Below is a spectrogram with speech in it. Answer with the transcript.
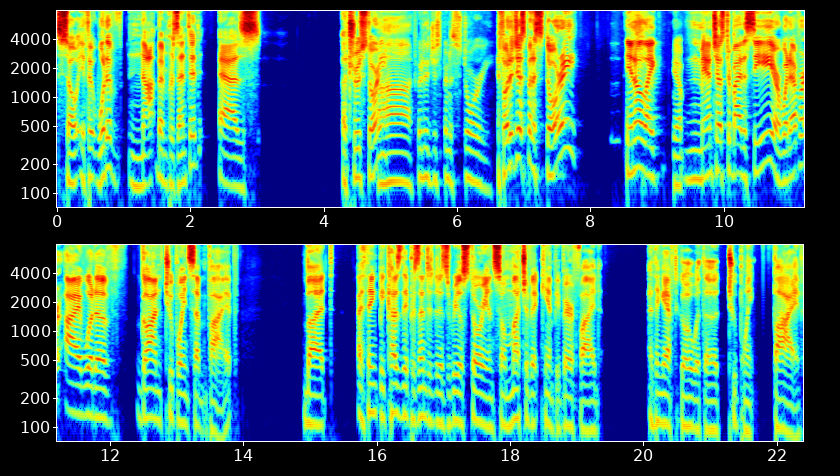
So if it would have not been presented as a true story, Ah, if it had just been a story. if it would have just been a story, you know, like Yep. Manchester by the Sea or whatever, I would have gone 2.75. But I think because they presented it as a real story and so much of it can't be verified, I think I have to go with a 2.5.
